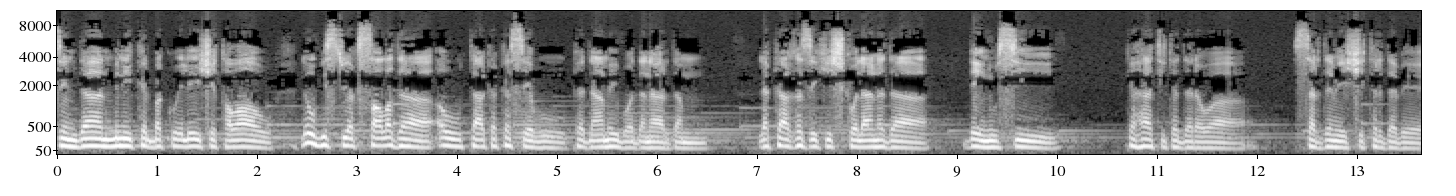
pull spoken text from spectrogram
زیندان منی کرد بە کۆیلەیەکی تەواو، لەو بیست و یەک ساڵەدا ئەو تاکە کەسێ بوو کە نامەی بۆ دەناردم. لە کاغەزێکی شکۆلانەدا دەینووسی، کە هاتیتە دەرەوە سەردەمێکی تر دەبێ.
